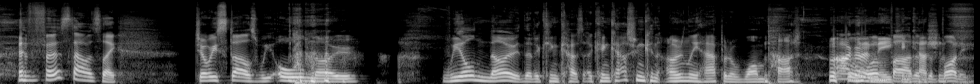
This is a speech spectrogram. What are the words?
at first, I was like, Joey Styles. We all know. We all know that a concussion a concussion can only happen in one part, I got a one knee part of the concussion. body.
